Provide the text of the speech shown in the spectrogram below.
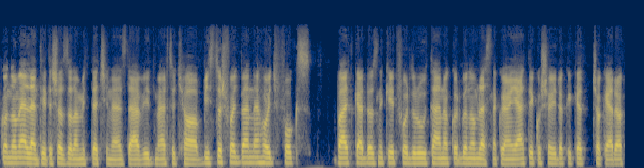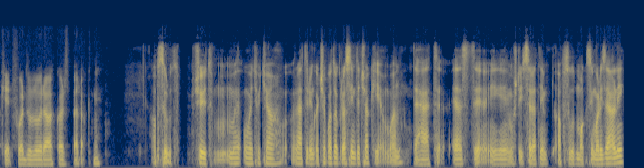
gondolom ellentétes azzal, amit te csinálsz, Dávid, mert hogyha biztos vagy benne, hogy fogsz wildcardozni két forduló után, akkor gondolom lesznek olyan játékosaid, akiket csak erre a két fordulóra akarsz berakni. Abszolút. Sőt, vagy hogyha rátérünk a csapatokra, szinte csak ilyen van. Tehát ezt én most így szeretném abszolút maximalizálni.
